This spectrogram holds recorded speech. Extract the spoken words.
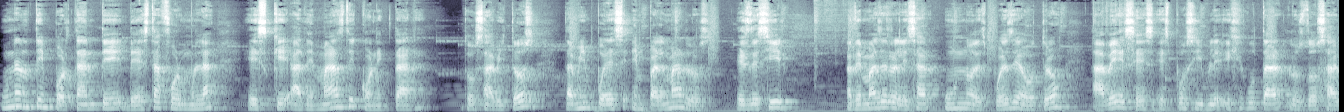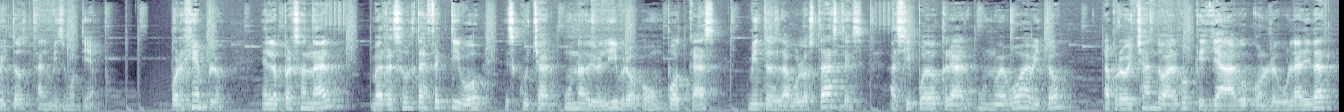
Una nota importante de esta fórmula es que además de conectar dos hábitos, también puedes empalmarlos. Es decir, además de realizar uno después de otro, a veces es posible ejecutar los dos hábitos al mismo tiempo. Por ejemplo, en lo personal, me resulta efectivo escuchar un audiolibro o un podcast mientras lavo los trastes. Así puedo crear un nuevo hábito aprovechando algo que ya hago con regularidad.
